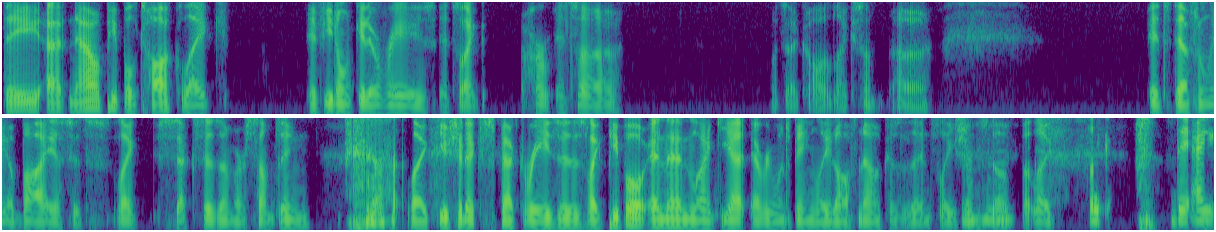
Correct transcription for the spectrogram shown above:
they uh, now people talk like if you don't get a raise, it's like her it's a what's that called? Like some uh it's definitely a bias. It's like sexism or something. Like you should expect raises. Like people and then like yet everyone's being laid off now because of the inflation stuff. Mhm. But like Like they I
